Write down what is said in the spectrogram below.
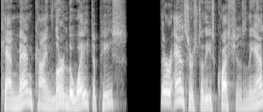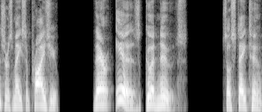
Can mankind learn the way to peace? There are answers to these questions, and the answers may surprise you. There is good news. So stay tuned.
